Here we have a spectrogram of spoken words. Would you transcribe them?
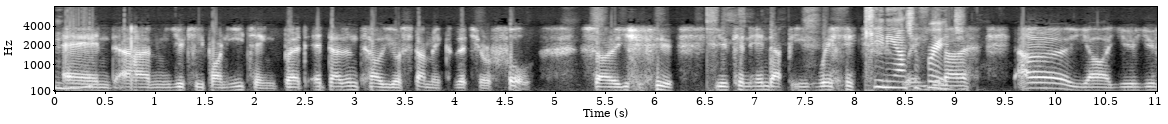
mm-hmm. and um, you keep on eating, but it doesn't tell your stomach that you're full. So you you can end up eat, where, cleaning out where, your fridge. You know, oh yeah, you you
